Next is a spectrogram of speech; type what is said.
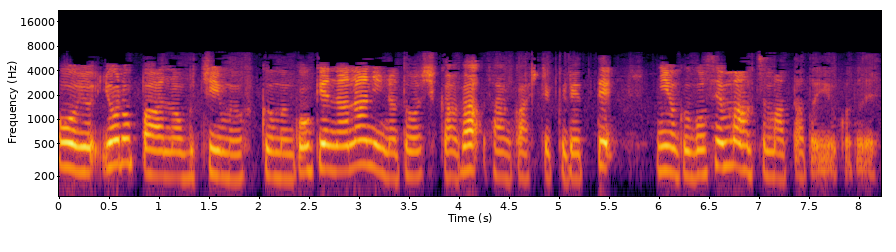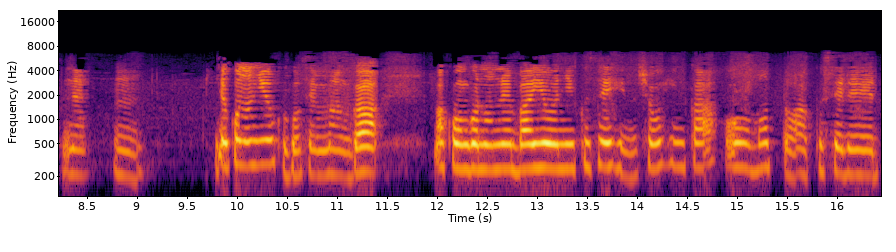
をヨーロッパのチームを含む合計7人の投資家が参加してくれて、2億5千万集まったということですね。うん。で、この2億5千万が、まあ、今後のね、培養肉製品の商品化をもっとアクセレ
